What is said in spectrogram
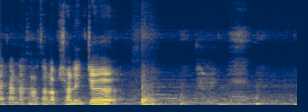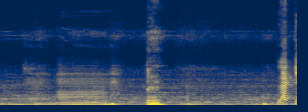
นะกันนะครับสำหรับ Challenger อืมและเก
